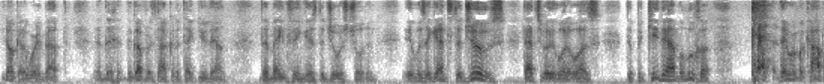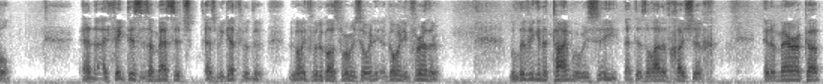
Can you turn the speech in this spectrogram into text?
you don't got to worry about the, the government's not going to take you down. The main thing is the Jewish children. It was against the Jews. That's really what it was. The Pekide HaMelucha, they were Makabal. And I think this is a message as we get through the, we're going through the gospel we go any further. We're living in a time where we see that there's a lot of chashich in America.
